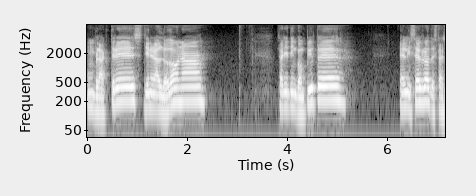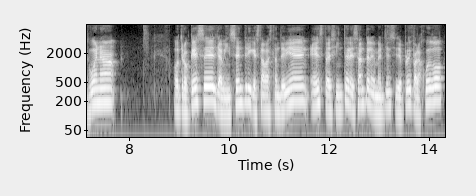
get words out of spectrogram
Un Black 3. General Dodona. Targeting Computer. Ellis Elrod, esta es buena. Otro Kessel, Javin Sentry, que está bastante bien. Esta es interesante, el Emergency Deploy para juego.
